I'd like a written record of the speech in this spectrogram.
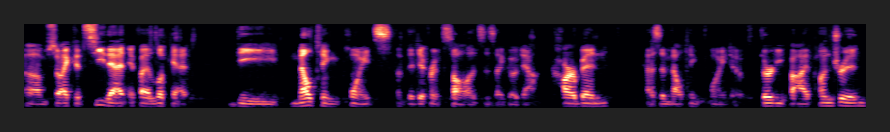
Um, so I could see that if I look at the melting points of the different solids as I go down. Carbon has a melting point of 3,500.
